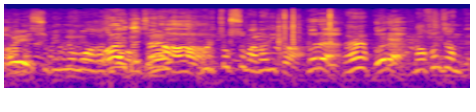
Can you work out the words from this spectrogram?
거의 수빈 넘어와가지고. 아이, 괜찮아. 우리 쪽수만 하니까. 그래. 그래. 나 혼자인데.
